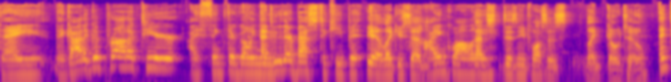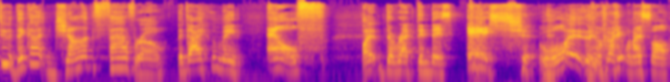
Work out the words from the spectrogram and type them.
they they got a good product here. I think they're going to And- do their best to keep it Yeah, like you said, high in quality. that's Disney Plus's like go to. and dude, they got Jon Favreau, the guy who made Elf, What? directing this ish. What? when I, when I saw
